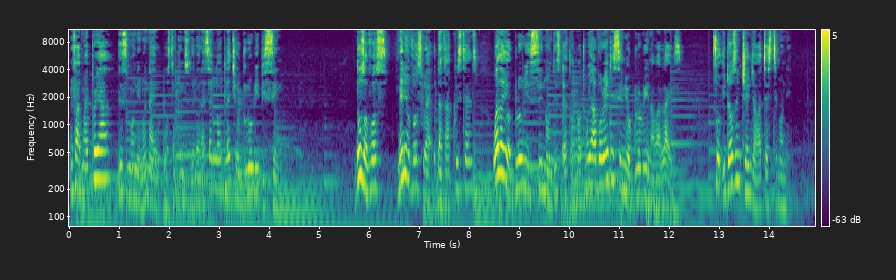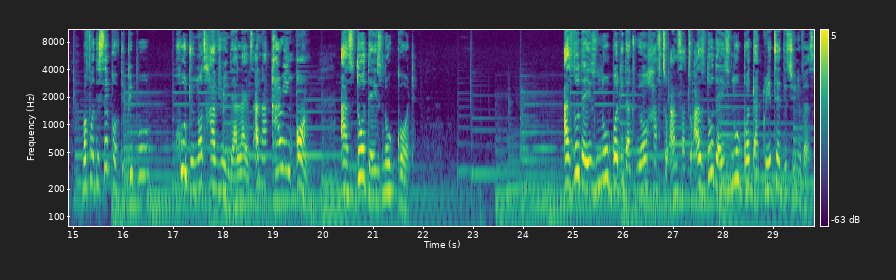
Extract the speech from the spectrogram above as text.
In fact, my prayer this morning when I was talking to the Lord, I said, Lord, let your glory be seen. Those of us, many of us are, that are Christians, whether your glory is seen on this earth or not, we have already seen your glory in our lives. So it doesn't change our testimony. But for the sake of the people who do not have you in their lives and are carrying on as though there is no God, as though there is nobody that we all have to answer to, as though there is no God that created this universe.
